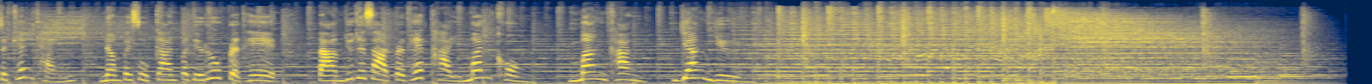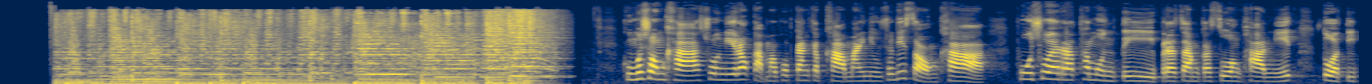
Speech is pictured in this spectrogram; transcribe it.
จะเข้มแข็งนำไปสู่การปฏิรูปประเทศ ตามยุทธศาสตร์ประเทศไทยมั่นคง มั่งคั่ง ยั่งยืน คุณผู้ชมคะ ช่วงนี้เรากลับมาพบกันกับข่าวไมนิวช่วงที่ 2 ค่ะ ผู้ช่วยรัฐมนตรีประจำกระทรวงพาณิชย์ตรวจติด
